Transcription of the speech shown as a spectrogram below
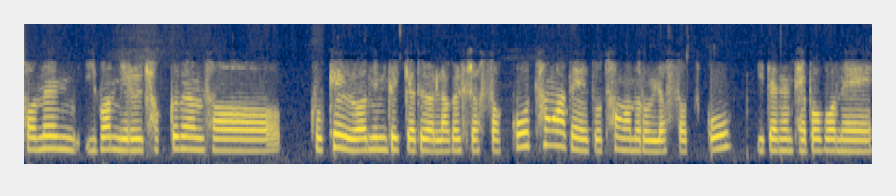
저는 이번 일을 겪으면서 국회의원님들께도 연락을 드렸었고 청와대에도 청원을 올렸었고 이제는 대법원에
